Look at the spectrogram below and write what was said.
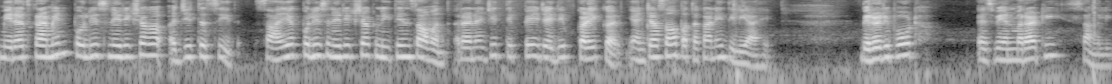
मिरज ग्रामीण पोलीस निरीक्षक अजित सीद सहाय्यक पोलीस निरीक्षक नितीन सावंत रणजित तिप्पे जयदीप कळेकर यांच्यासह पथकाने दिली आहे. Bureau report S B N Marathi Sangli.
